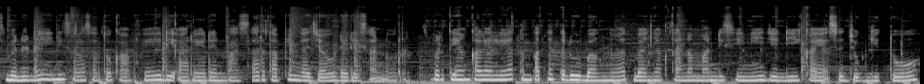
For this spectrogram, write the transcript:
Sebenarnya ini salah satu cafe di area Denpasar tapi nggak jauh dari Sanur. Seperti yang kalian lihat tempatnya teduh banget, banyak tanaman di sini jadi kayak sejuk gitu.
